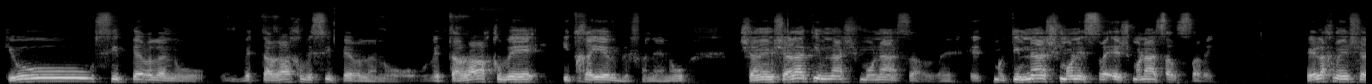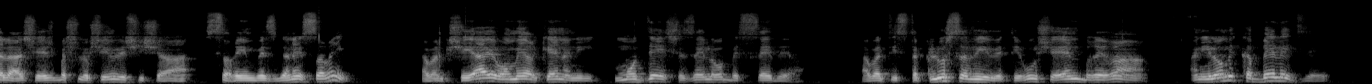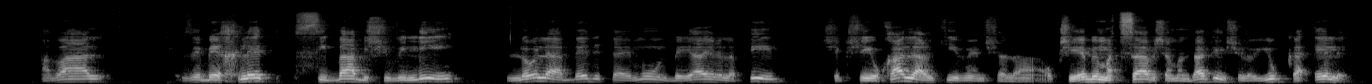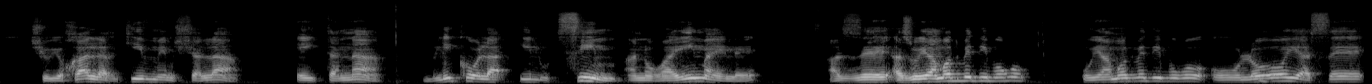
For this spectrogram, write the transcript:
כי הוא סיפר לנו, וטרח וסיפר לנו, וטרח והתחייב בפנינו, שהממשלה תמנע 18, תמנע 18, 18 שרים. תהיה לך ממשלה שיש בה 36 שרים וסגני שרים. אבל כשיאיר אומר, כן, אני מודה שזה לא בסדר, אבל תסתכלו סביב ותראו שאין ברירה, אני לא מקבל את זה, אבל זה בהחלט סיבה בשבילי לא לאבד את האמון ביאיר לפיד שכשיוכל להרכיב ממשלה או כשיהיה במצב שהמנדטים שלו יהיו כאלה שהוא יוכל להרכיב ממשלה איתנה בלי כל האילוצים הנוראיים האלה אז, אז הוא יעמוד בדיבורו. הוא יעמוד בדיבורו הוא לא יעשה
